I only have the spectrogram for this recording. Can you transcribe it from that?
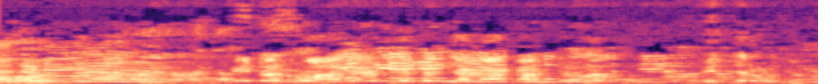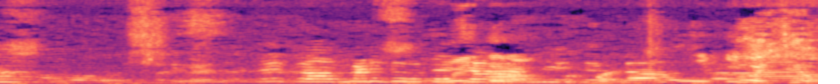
ਇਹਨਾਂ ਨੂੰ ਆ। ਗਿਆ ਤੇ ਜਗ੍ਹਾ ਘੱਟ ਹੈ ਨਾ ਇੱਧਰ ਹੋ ਜਾ ਗਵਰਨਮੈਂਟ ਤੋਂ ਤੇ ਜਾਣ ਨਹੀਂ ਦਿੰਦਾ ਤੂੰ ਇੱਥੇ ਹੋ।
